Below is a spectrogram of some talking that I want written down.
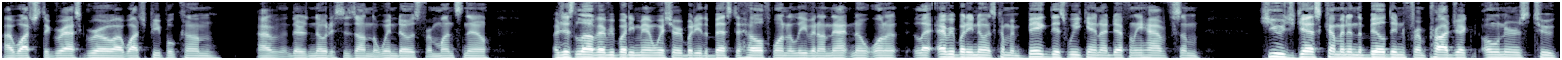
I watched the grass grow. I watched people come. I, there's notices on the windows for months now. I just love everybody, man. Wish everybody the best of health. Want to leave it on that note. Want to let everybody know it's coming big this weekend. I definitely have some huge guests coming in the building from project owners to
